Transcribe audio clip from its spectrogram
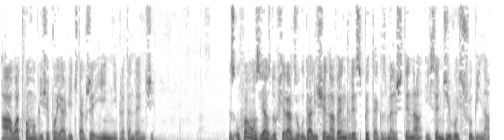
a łatwo mogli się pojawić także i inni pretendenci. Z uchwałą zjazdu w Sieradzu udali się na Węgry Spytek z Melsztyna i Sędziwój z Szubina.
